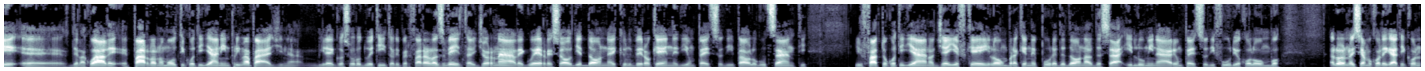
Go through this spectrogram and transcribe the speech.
che, eh, della quale eh, parlano molti quotidiani in prima pagina. Vi leggo solo due titoli per fare alla svelta. Il giornale Guerre, soldi e donne, ecco il vero Kennedy, un pezzo di Paolo Guzzanti. Il fatto quotidiano, JFK, l'ombra che neppure The Donald sa illuminare, un pezzo di Furio Colombo. Allora, noi siamo collegati con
